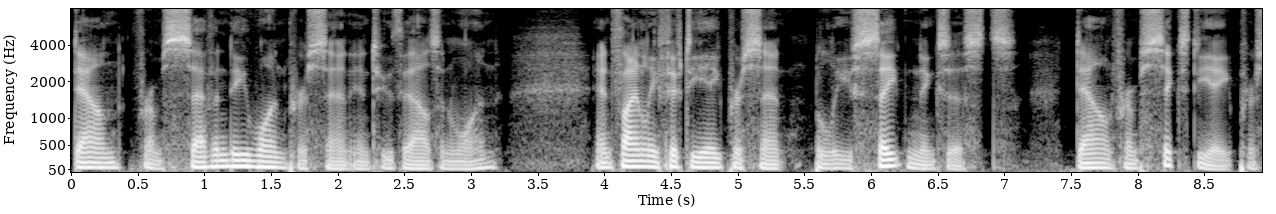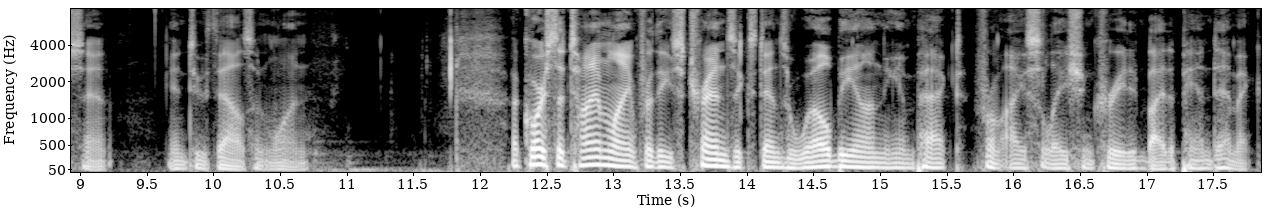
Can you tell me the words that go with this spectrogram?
down from 71% in 2001. And finally, 58% believe Satan exists, down from 68% in 2001. Of course, the timeline for these trends extends well beyond the impact from isolation created by the pandemic.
